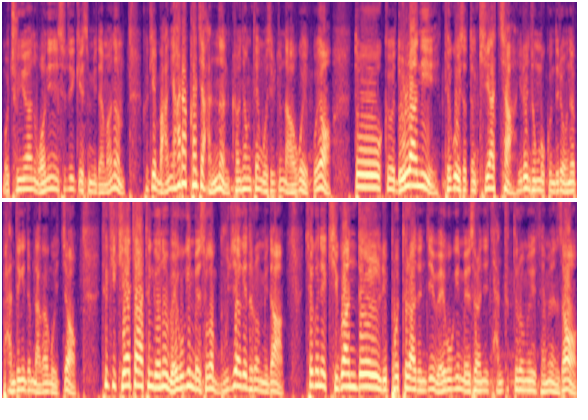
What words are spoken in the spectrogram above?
뭐 중요한 원인일 수도 있겠습니다만 은 그렇게 많이 하락하지 않는 그런 형태의 모습이 좀 나오고 있고요. 또 그 논란이 되고 있었던 기아차 이런 종목군들이 오늘 반등이 좀 나가고 있죠. 특히 기아차 같은 경우는 외국인 매수가 무지하게 들어옵니다. 최근에 기관들 리포트라든지 외국인 매수라든지 잔뜩 들어오게 되면서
